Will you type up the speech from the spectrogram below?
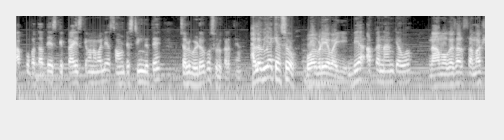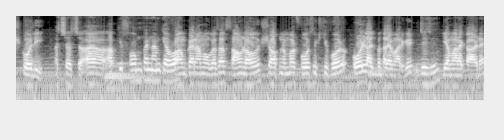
आपको बताते हैं इसके प्राइस क्या होने वाली साउंड टेस्टिंग देते हैं। चलो वीडियो को शुरू करते हैं। हेलो भैया कैसे हो? बहुत बढ़िया भाई। भैया आपका नाम क्या हुआ? नाम होगा सर समक्ष कोहली। अच्छा अच्छा। आपकी फॉर्म का नाम क्या हुआ? फॉर्म का नाम होगा sir sound house shop number 464 old Lajpat Rai market जी जी। ये हमारा कार्ड है।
